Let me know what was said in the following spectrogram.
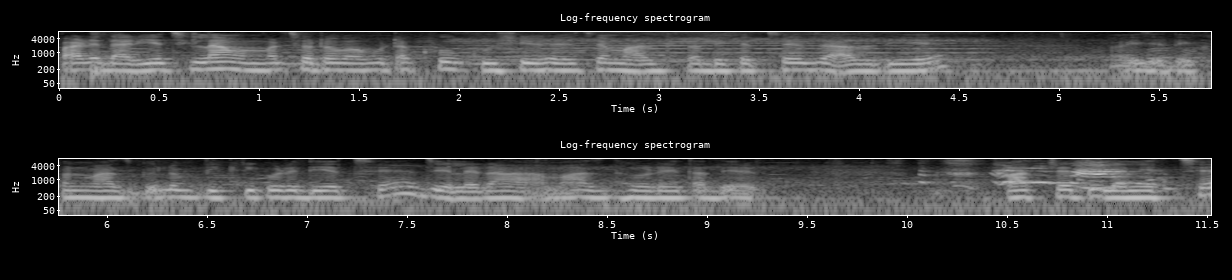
পাড়ে দাঁড়িয়েছিলাম, আমার ছোট বাবুটা খুব খুশি হয়েছে মাছ ধরা দেখেছে জাল দিয়ে। ওই যে দেখুন মাছগুলো বিক্রি করে দিয়েছে, জেলেরা মাছ ধরে তাদের পাত্রে তুলে নিচ্ছে।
